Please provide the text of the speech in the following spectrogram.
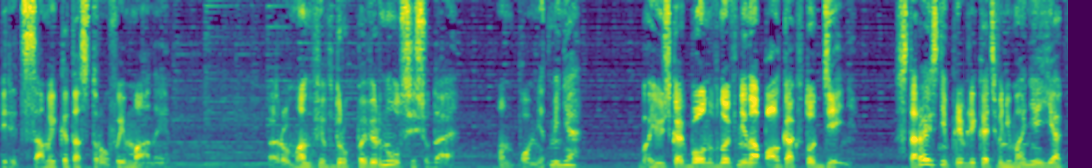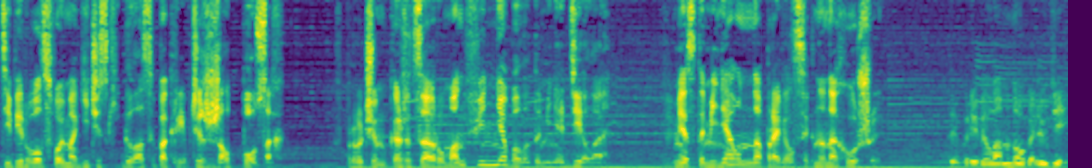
перед самой катастрофой маны. Руманфи вдруг повернулся сюда. Он помнит меня? Боюсь, как бы он вновь не напал, как в тот день. Стараясь не привлекать внимания, я активировал свой магический глаз и покрепче сжал посох. Впрочем, кажется, Руманфи не было до меня дела. Вместо меня он направился к Нанахуши. «Ты привела много людей».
